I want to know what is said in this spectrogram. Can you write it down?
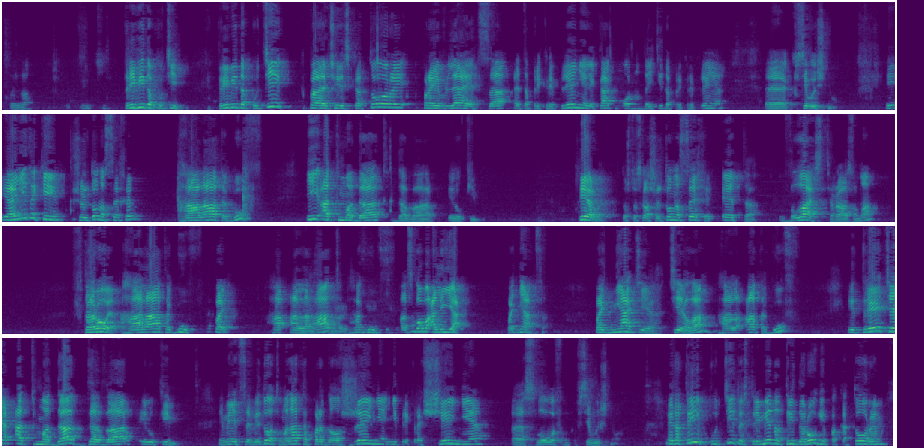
Три вида пути. Три вида пути, через которые проявляется это прикрепление, или как можно дойти до прикрепления э, к Всевышнему. И, и они такие, Шельтона Сехель, Галата Гуф и Атмадат Давар и Луким. Первое, то, что сказал Шельтона Сехель, это власть разума. Второе, Галата Гуф, Хаалаат Хагуф, от слова алия, подняться. Поднятие тела, галаата гуф. И третье, атмада давар и луким. Имеется в виду атмада это продолжение, непрекращение э, слова Всевышнего. Это три пути, то есть три метода, три дороги, по которым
